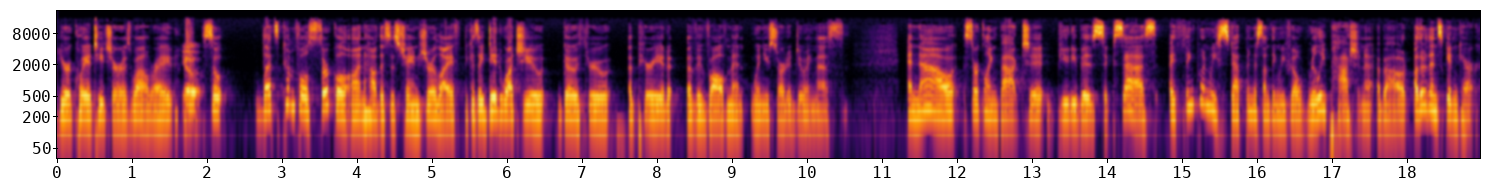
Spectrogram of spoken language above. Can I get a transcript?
You're a Qoya teacher as well right? Yeah so let's come full circle on how this has changed your life because i did watch you go through a period of involvement when you started doing this and now, circling back to beauty biz success, I think when we step into something we feel really passionate about, other than skincare,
